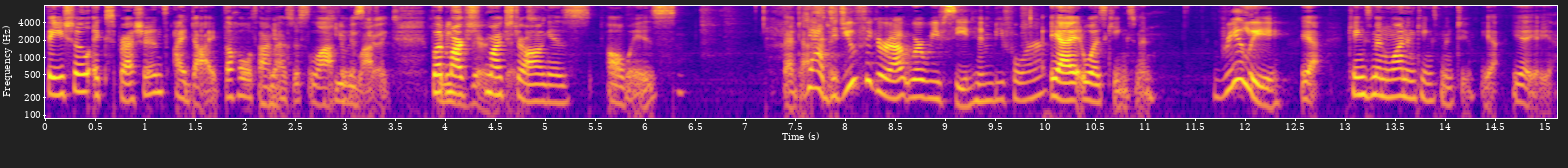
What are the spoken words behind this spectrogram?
facial expressions. I died the whole time. I was just laughing he was and laughing. good. But Mark Mark good. Strong is always fantastic. Yeah, did you figure out where we've seen him before? Yeah, it was Kingsman. Really? Yeah, Kingsman one and Kingsman two. Yeah, yeah, yeah, yeah.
